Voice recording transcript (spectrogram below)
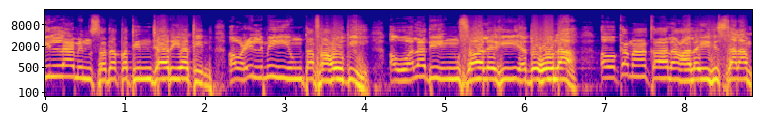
الا من صدقه جاريه او علم ينتفع به او ولد صالح يدعو له او كما قال عليه السلام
